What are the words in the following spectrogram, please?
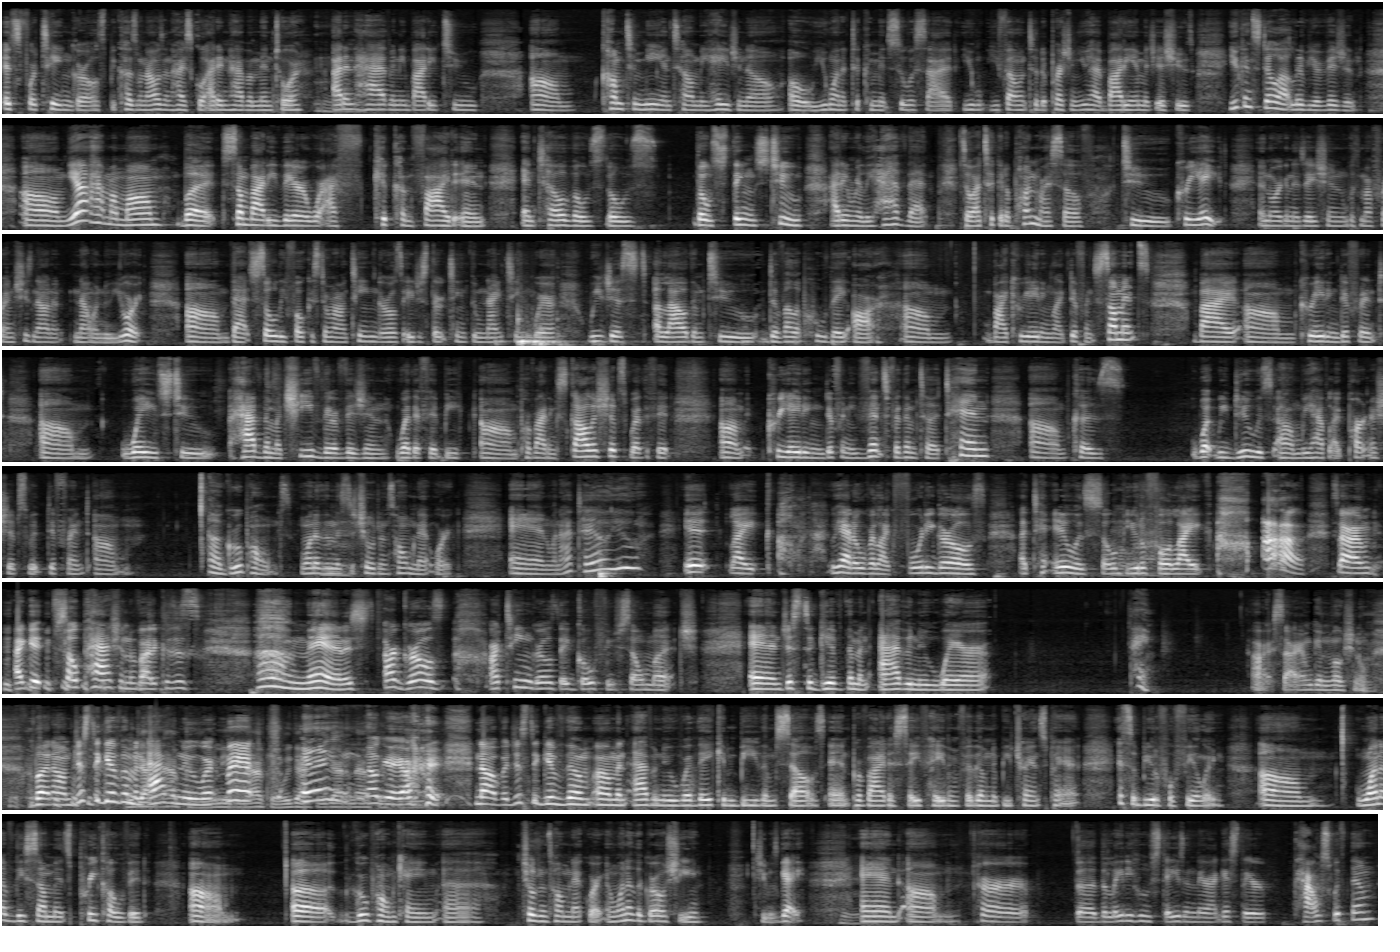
it's for teen girls because when I was in high school, I didn't have a mentor. I didn't have anybody to um, come to me and tell me, "Hey, Janelle, oh, you wanted to commit suicide. You you fell into depression. You had body image issues. You can still outlive your vision." Um, yeah, I had my mom, but somebody there where I f- could confide in and tell those those those things too. I didn't really have that, so I took it upon myself to create an organization with my friend. She's now now in New York. Um, that's solely focused around teen girls ages 13 through 19, where we just allow them to develop who they are. Um, by creating like different summits, by um, creating different um, ways to have them achieve their vision, whether if it be um, providing scholarships, whether if it um, creating different events for them to attend, because what we do is um, we have like partnerships with different um, uh, group homes. One of them is the Children's Home Network, and when I tell you, it like oh my god, we had over like forty girls attend. It was so beautiful. Like ah, sorry, I'm, I get so passionate about it because it's oh man, it's our girls, our teen girls. They go through so much, and just to give them an avenue where, dang. All right, sorry, I'm getting emotional, but um, just to give them an avenue where We need a man. We got- we got okay, all right, no, but just to give them um an avenue where they can be themselves and provide a safe haven for them to be transparent. It's a beautiful feeling. Um, one of these summits pre-COVID, um, uh, group home came, uh, Children's Home Network, and one of the girls she she was gay, and um, her the the lady who stays in there, I guess their house with them,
